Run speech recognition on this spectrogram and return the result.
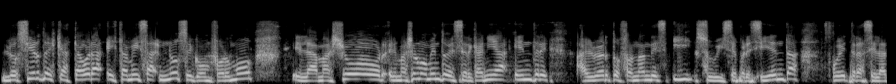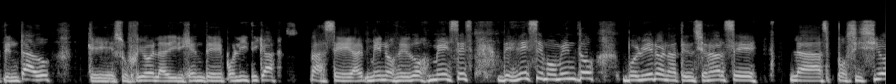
Lo cierto es que hasta ahora esta mesa no se conformó. La mayor, el mayor momento de cercanía entre Alberto Fernández y su vicepresidenta fue tras el atentado que sufrió la dirigente política hace menos de dos meses. Desde ese momento volvieron a tensionarse las posiciones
